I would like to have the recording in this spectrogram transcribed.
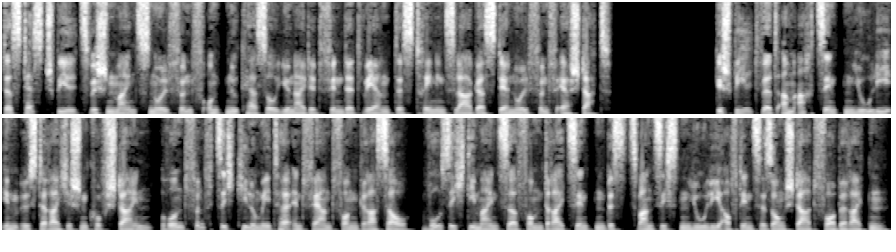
Das Testspiel zwischen Mainz 05 und Newcastle United findet während des Trainingslagers der 05er statt. Gespielt wird am 18. Juli im österreichischen Kufstein, rund 50 Kilometer entfernt von Grassau, wo sich die Mainzer vom 13. bis 20. Juli auf den Saisonstart vorbereiten.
